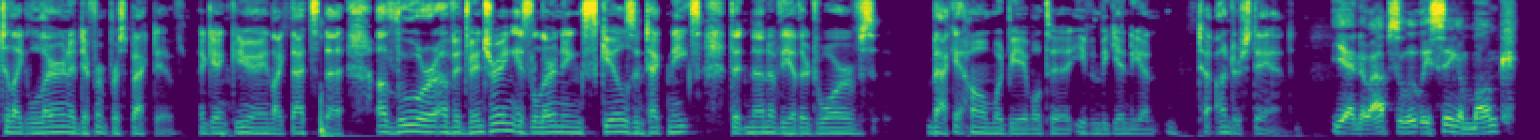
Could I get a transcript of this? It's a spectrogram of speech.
to like learn a different perspective. Again, you know, like that's the allure of adventuring is learning skills and techniques that none of the other dwarves back at home would be able to even begin to to understand. Yeah, no, absolutely. Seeing a monk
